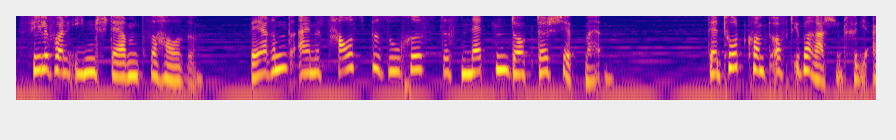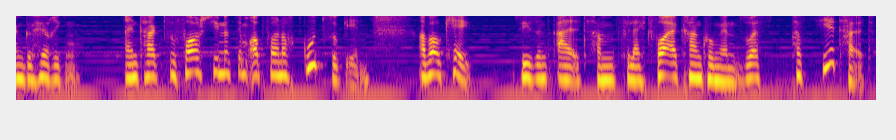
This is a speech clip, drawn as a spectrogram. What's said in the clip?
Viele von ihnen sterben zu Hause, während eines Hausbesuches des netten Dr. Shipman. Der Tod kommt oft überraschend für die Angehörigen. Ein Tag zuvor schien es dem Opfer noch gut zu gehen. Aber okay, sie sind alt, haben vielleicht Vorerkrankungen, so es passiert halt.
